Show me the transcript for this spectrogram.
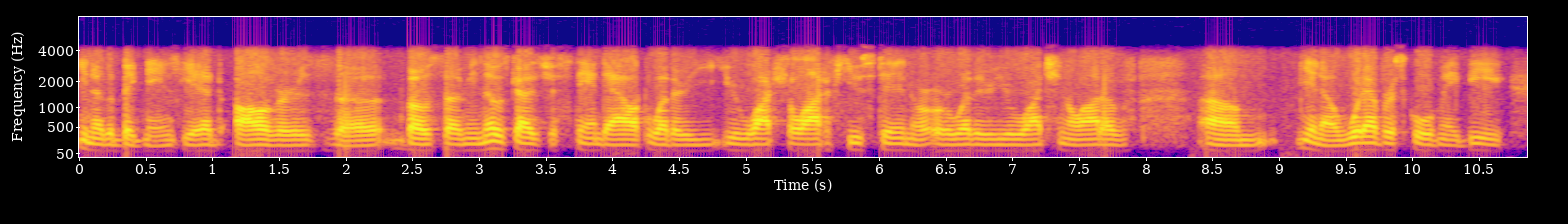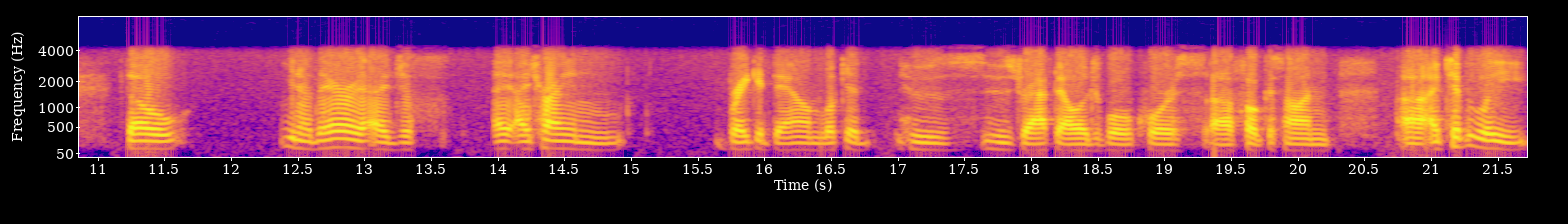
you know the big names you had Oliver's, uh, Bosa. I mean those guys just stand out whether you watched a lot of Houston or, or whether you're watching a lot of um, you know whatever school may be. So you know there I just I, I try and break it down, look at who's who's draft eligible, of course, uh, focus on uh, I typically,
